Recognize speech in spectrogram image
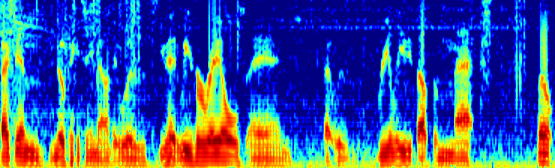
back then no Picatinny mount. It was you had Weaver rails, and that was really about the max. Well,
